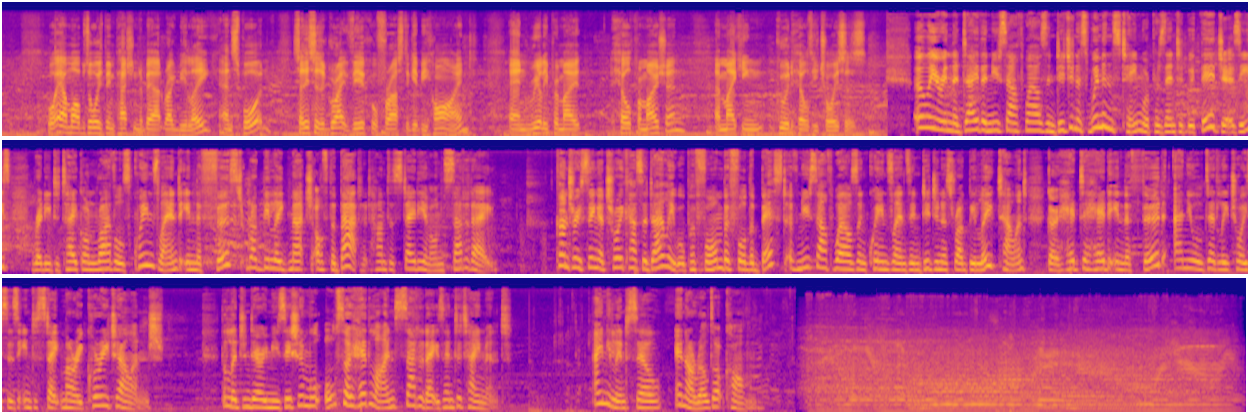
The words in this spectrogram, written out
well, our mob's always been passionate about rugby league and sport, so this is a great vehicle for us to get behind and really promote health promotion and making good, healthy choices. Earlier in the day, the New South Wales Indigenous women's team were presented with their jerseys, ready to take on rivals Queensland in the first rugby league match off the bat at Hunter Stadium on Saturday. Country singer Troy Cassar-Daley will perform before the best of New South Wales and Queensland's Indigenous rugby league talent go head to head in the third annual Deadly Choices Interstate Murri Koori Challenge. The legendary musician will also headline Saturday's entertainment. Amy Lindsell, NRL.com.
